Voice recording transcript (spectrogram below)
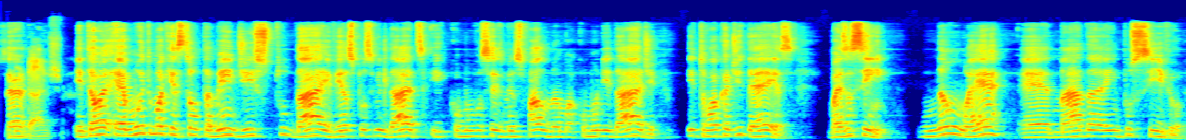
Certo? Verdade. Então é, é, muito uma questão também de estudar e ver as possibilidades. E como vocês mesmos falam, né, uma comunidade e troca de ideias. Mas assim, não é, é nada impossível.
